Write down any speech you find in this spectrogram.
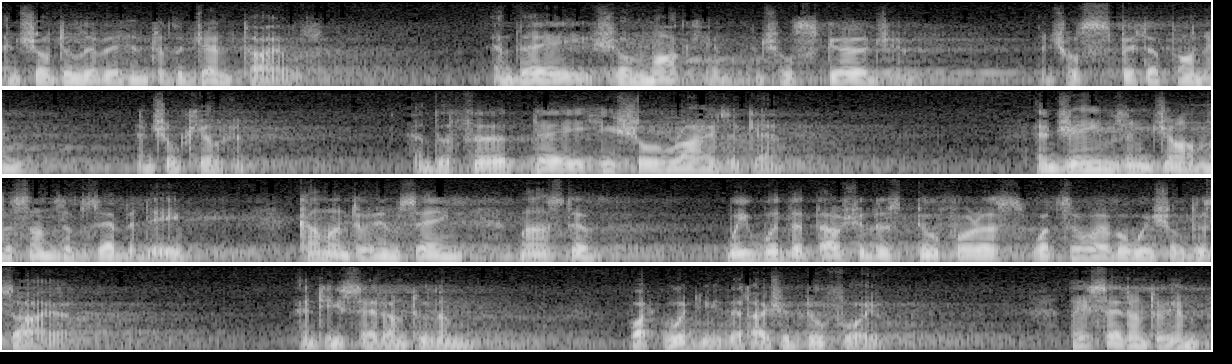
and shall deliver him to the Gentiles. And they shall mock him, and shall scourge him, and shall spit upon him, and shall kill him. And the third day he shall rise again. And James and John, the sons of Zebedee, come unto him, saying, Master, we would that thou shouldest do for us whatsoever we shall desire. And he said unto them, What would ye that I should do for you? They said unto him,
